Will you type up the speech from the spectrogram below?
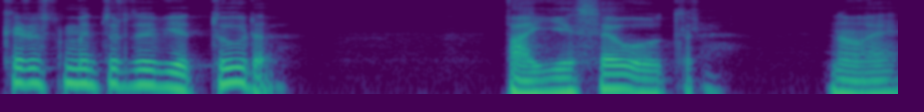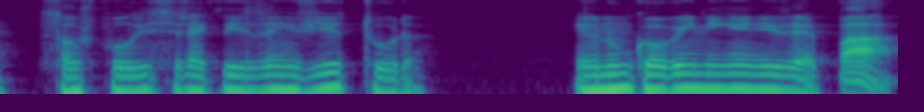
Quero os documentos da viatura. Pá, e essa é outra, não é? Só os polícias é que dizem viatura. Eu nunca ouvi ninguém dizer, pá,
